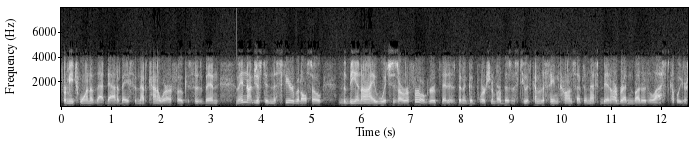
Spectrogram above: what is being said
from each one of that database, and that's kind of where our focus has been, and not just in the sphere, but also the BNI, which is our referral group that has been a good portion of our business too. It's kind of the same concept, and that's been our bread and butter the last couple years.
